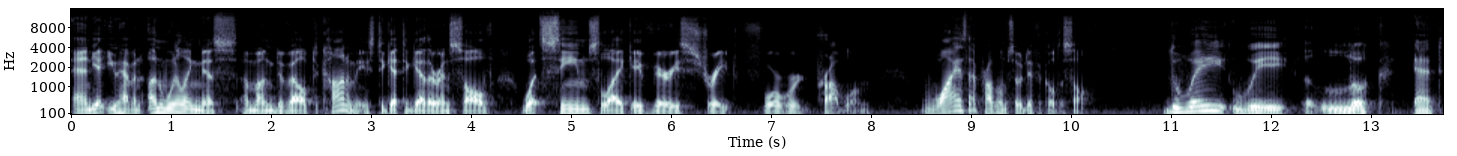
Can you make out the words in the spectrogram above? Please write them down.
And yet you have an unwillingness among developed economies to get together and solve what seems like a very straightforward problem. Why is that problem so difficult to solve? The way we look at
